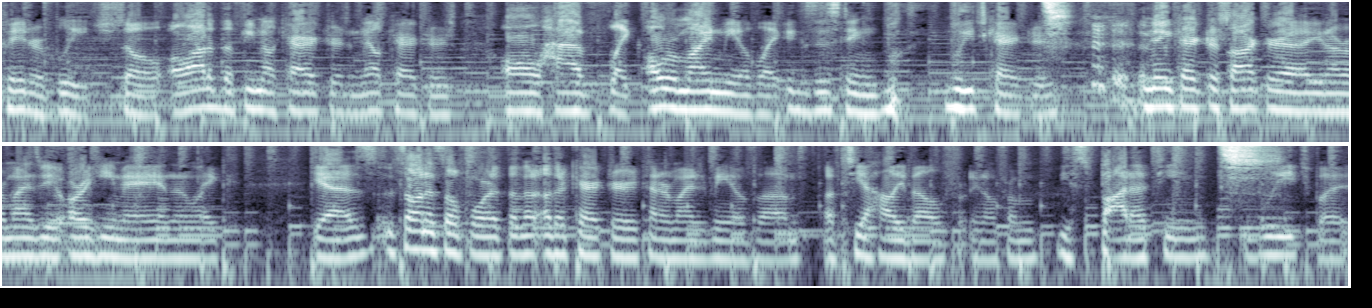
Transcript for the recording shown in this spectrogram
creator of Bleach. So a lot of the female characters and male characters all have like all remind me of like existing Bleach characters. the main character Sakura, you know, reminds me of Orihime, and then like, yeah, so on and so forth. The other character kind of reminds me of um, of Tia fr- you know, from the Spada team, Bleach. But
